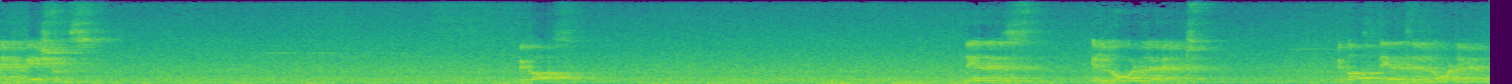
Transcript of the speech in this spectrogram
magnifications because there is a lower limit. Because there is a lower limit.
